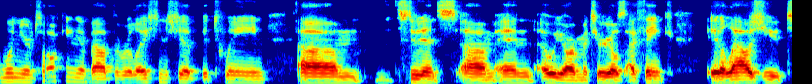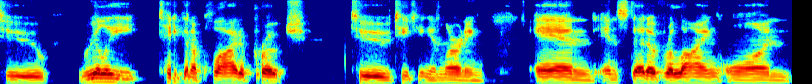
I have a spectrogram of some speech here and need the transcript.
when you're talking about the relationship between um, students um, and OER materials, I think it allows you to really take an applied approach to teaching and learning. And instead of relying on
